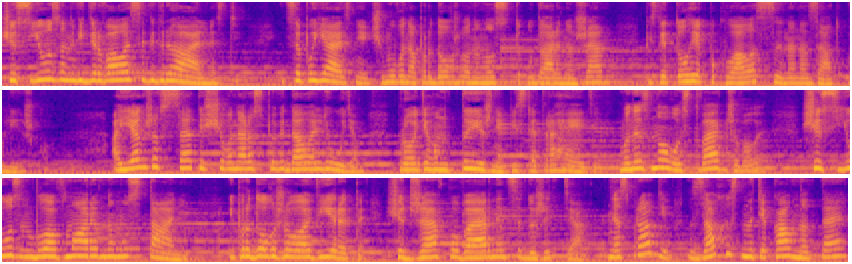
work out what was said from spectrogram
що Сьюзан відірвалася від реальності, і це пояснює, чому вона продовжила наносити удари ножем після того, як поклала сина назад у ліжко. А як же все те, що вона розповідала людям протягом тижня після трагедії? Вони знову стверджували, що Сьюзен була в маревному стані і продовжувала вірити, що Джеф повернеться до життя. Насправді, захист натякав на те,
